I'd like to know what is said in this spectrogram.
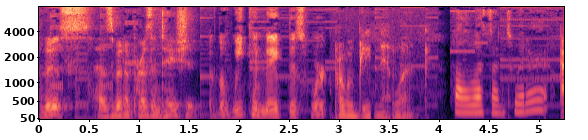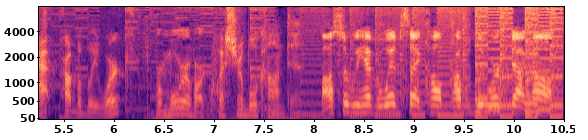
This has been a presentation of the We Can Make This Work Probably Network. Follow us on Twitter at Probably Work for more of our questionable content. Also, we have a website called probablywork.com.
